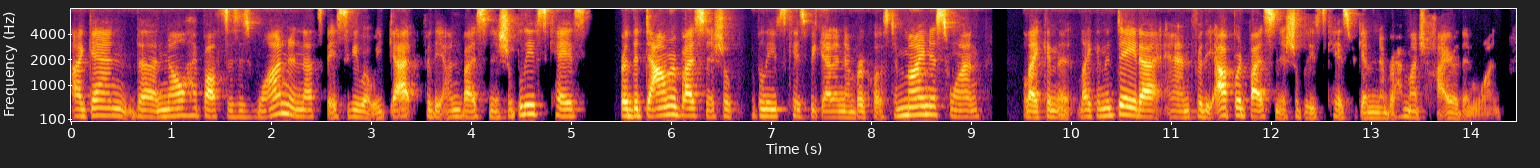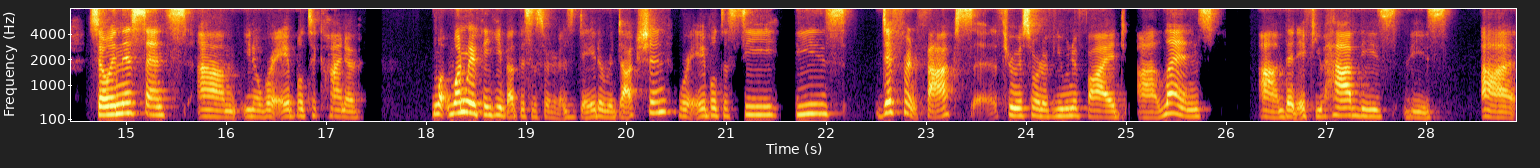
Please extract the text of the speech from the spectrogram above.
again, the null hypothesis is one, and that's basically what we get for the unbiased initial beliefs case. For the downward biased initial beliefs case, we get a number close to minus one, like in the like in the data. And for the upward bias initial beliefs case, we get a number much higher than one. So in this sense, um, you know, we're able to kind of one way of thinking about this is sort of as data reduction. We're able to see these different facts uh, through a sort of unified uh, lens. Um, that if you have these these uh,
